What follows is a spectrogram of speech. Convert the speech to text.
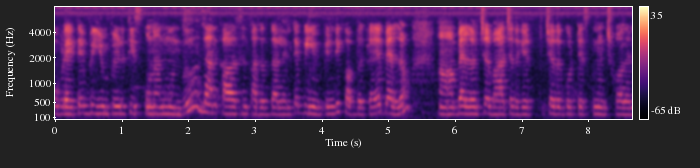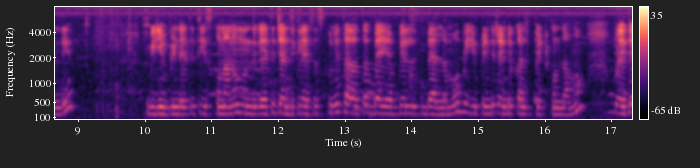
ఇప్పుడైతే బియ్యం పిండి తీసుకున్నాను ముందు. దానికి కావాల్సిన పదార్థాలు అంటే బియ్యం పిండి కొబ్బరికాయ బెల్లం. బెల్లం బాగా చెదగ చెదగొట్టేసుకుని ఉంచుకోవాలండి. బియ్యం పిండి అయితే తీసుకున్నాను. ముందుగా అయితే జంతికలు వేసేసుకుని తర్వాత బెయ్య బెల్ బెల్లము బియ్యం పిండి రెండు కలిపి పెట్టుకుందాము. ఇప్పుడైతే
